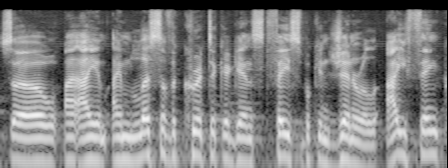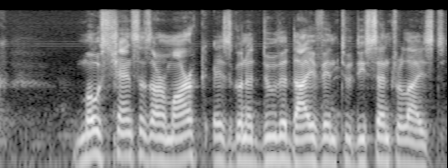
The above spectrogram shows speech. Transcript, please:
So I, I am I'm less of a critic against Facebook in general. I think most chances are Mark is going to do the dive into decentralized.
